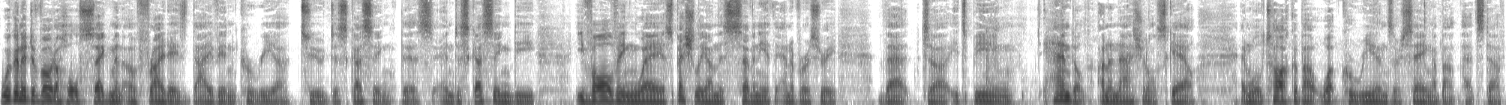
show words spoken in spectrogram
We're going to devote a whole segment of Friday's Dive in Korea to discussing this and discussing the evolving way, especially on this 70th anniversary, that uh, it's being handled on a national scale. And we'll talk about what Koreans are saying about that stuff.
